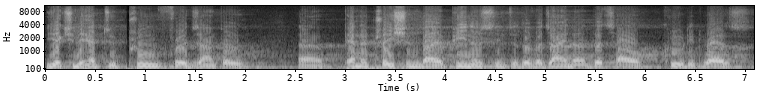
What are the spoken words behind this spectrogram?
You actually had to prove, for example, uh, penetration by a penis into the vagina. That's how crude it was.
